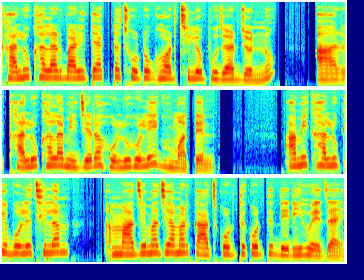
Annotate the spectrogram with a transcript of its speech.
খালু খালার বাড়িতে একটা ছোট ঘর ছিল পূজার জন্য, আর খালু খালা নিজেরা হলু হলেই ঘুমাতেন। আমি খালুকে বলেছিলাম, মাঝে মাঝে আমার কাজ করতে করতে দেরি হয়ে যায়,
